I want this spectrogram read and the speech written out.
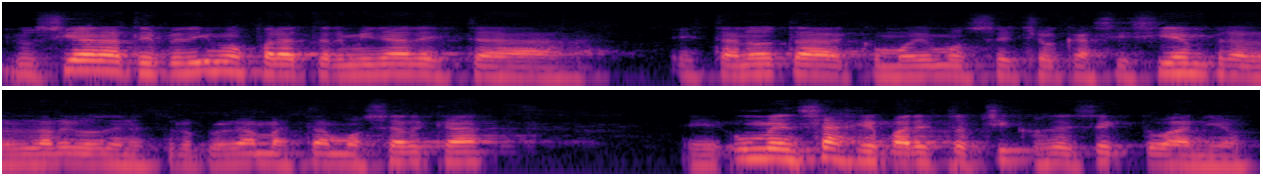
Luciana, te pedimos para terminar esta, esta nota, como hemos hecho casi siempre a lo largo de nuestro programa, estamos cerca. Eh, un mensaje para estos chicos del sexto año.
